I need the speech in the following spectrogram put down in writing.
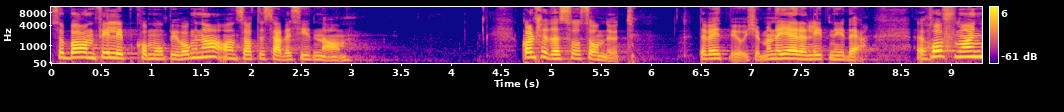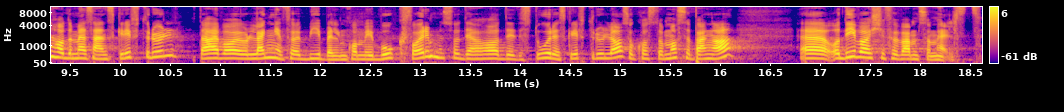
Så ba han Philip komme opp i vogna, og han satte seg ved siden av ham. Kanskje det så sånn ut. Det vet vi jo ikke, men det gir en liten idé. Hoffmann hadde med seg en skriftrull. Dette var jo lenge før Bibelen kom i bokform. så de hadde de store skriftruller som kosta masse penger. Eh, og de var ikke for hvem som helst.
